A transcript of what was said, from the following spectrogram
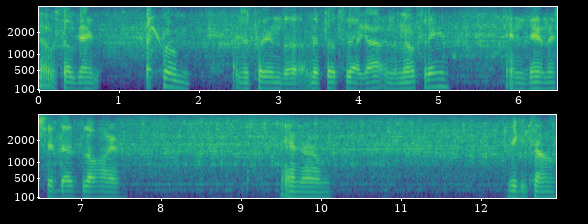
Alright, what's up guys? I just put in the the filter that I got in the mail today and then that shit does blow hard. And um you can tell.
